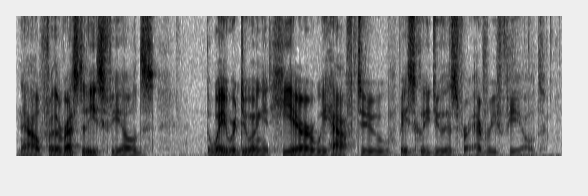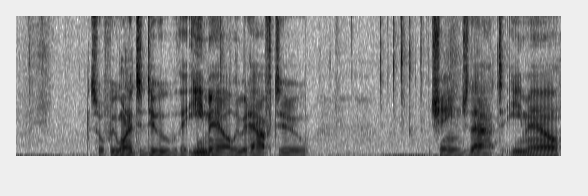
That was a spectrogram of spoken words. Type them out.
Now, for the rest of these fields, the way we're doing it here, we have to basically do this for every field. So if we wanted to do the email, we would have to change that to email.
